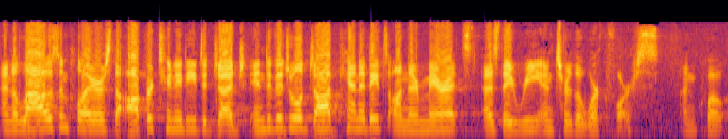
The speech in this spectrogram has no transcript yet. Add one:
and allows employers the opportunity to judge individual job candidates on their merits as they reenter the workforce, unquote.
